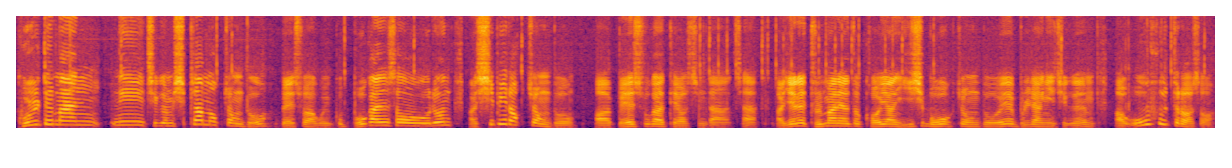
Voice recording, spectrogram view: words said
골드만이 지금 13억 정도 매수하고 있고 모간서울은 11억 정도 어, 매수가 되었습니다. 자, 어, 얘네 둘만 해도 거의 한 25억 정도의 물량이 지금 어, 오후 들어서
